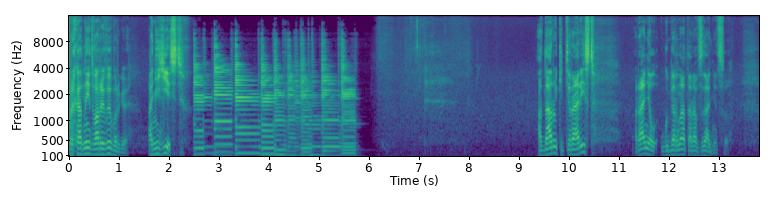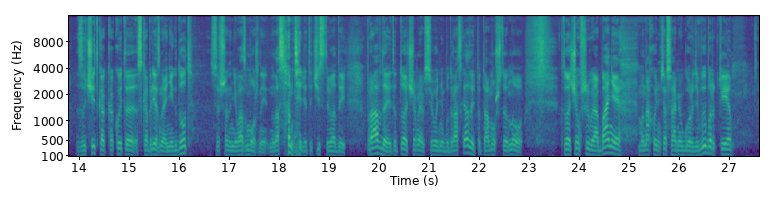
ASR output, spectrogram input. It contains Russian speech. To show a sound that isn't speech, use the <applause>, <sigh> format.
проходные дворы Выборга. Они есть. Однорукий террорист ранил губернатора в задницу. Звучит как какой-то скобрезный анекдот, совершенно невозможный. Но на самом деле это чистой воды. Правда, это то, о чем я сегодня буду рассказывать, потому что, ну, кто о чем вшивы о бане, мы находимся с вами в городе Выборге.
